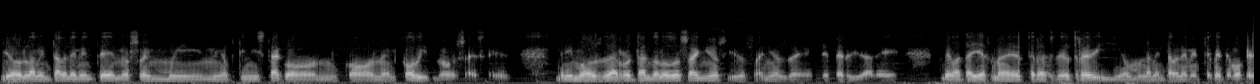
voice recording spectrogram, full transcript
Yo lamentablemente no soy muy, muy optimista con, con el COVID, ¿no? O sea, es, venimos derrotándolo dos años y dos años de, pérdida de, de, batallas una detrás de otra y yo lamentablemente me temo que,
